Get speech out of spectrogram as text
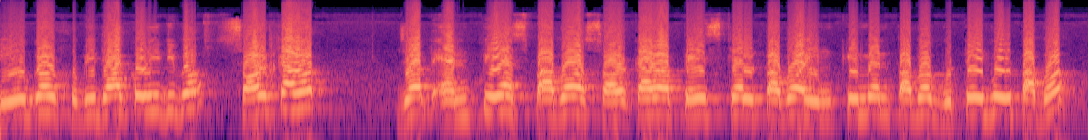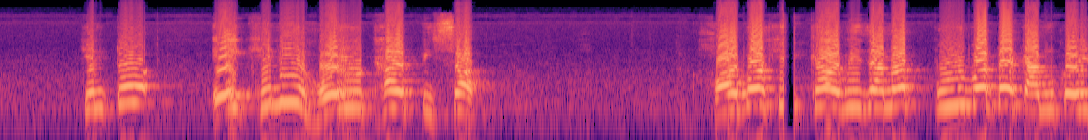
নিয়োগৰ সুবিধা কৰি দিব। চৰকাৰত য'ত এন পি এছ পাব, চৰকাৰৰ পে স্কেল পাব ইনক্ৰিমেণ্ট পাব, গোটেইবোৰ পাব। কিন্তু এইখিনি হৈ উঠাৰ পিছত সৰ্বশিক্ষা অভিযানত পূৰ্বতে কাম কৰি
